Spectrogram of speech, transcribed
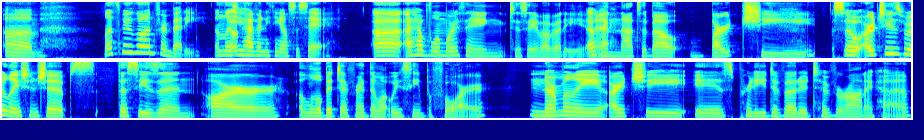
Um, let's move on from Betty, unless you have anything else to say. Uh, I have one more thing to say about Betty, Okay. and that's about Archie. So Archie's relationships this season are a little bit different than what we've seen before. Normally, Archie is pretty devoted to Veronica,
